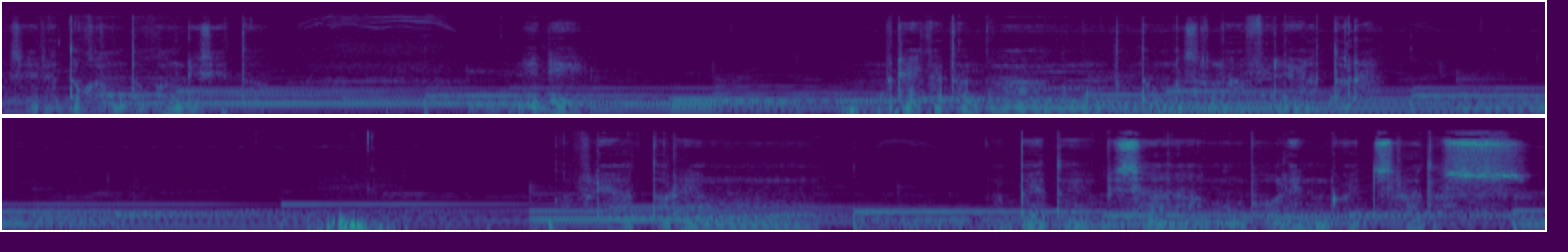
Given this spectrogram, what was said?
masih ada tukang-tukang di situ. Jadi mereka uh, ngomong tentang masalah afiliator ya. Afiliator yang apa itu ya bisa ngumpulin duit 100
